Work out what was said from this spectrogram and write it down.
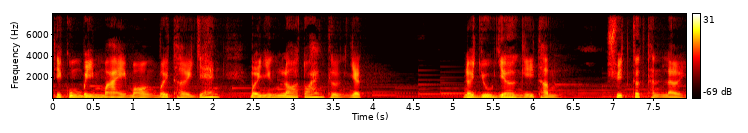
thì cũng bị mài mòn bởi thời gian, bởi những lo toan thường nhật. Nó du dơ nghĩ thầm, suýt cất thành lời.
